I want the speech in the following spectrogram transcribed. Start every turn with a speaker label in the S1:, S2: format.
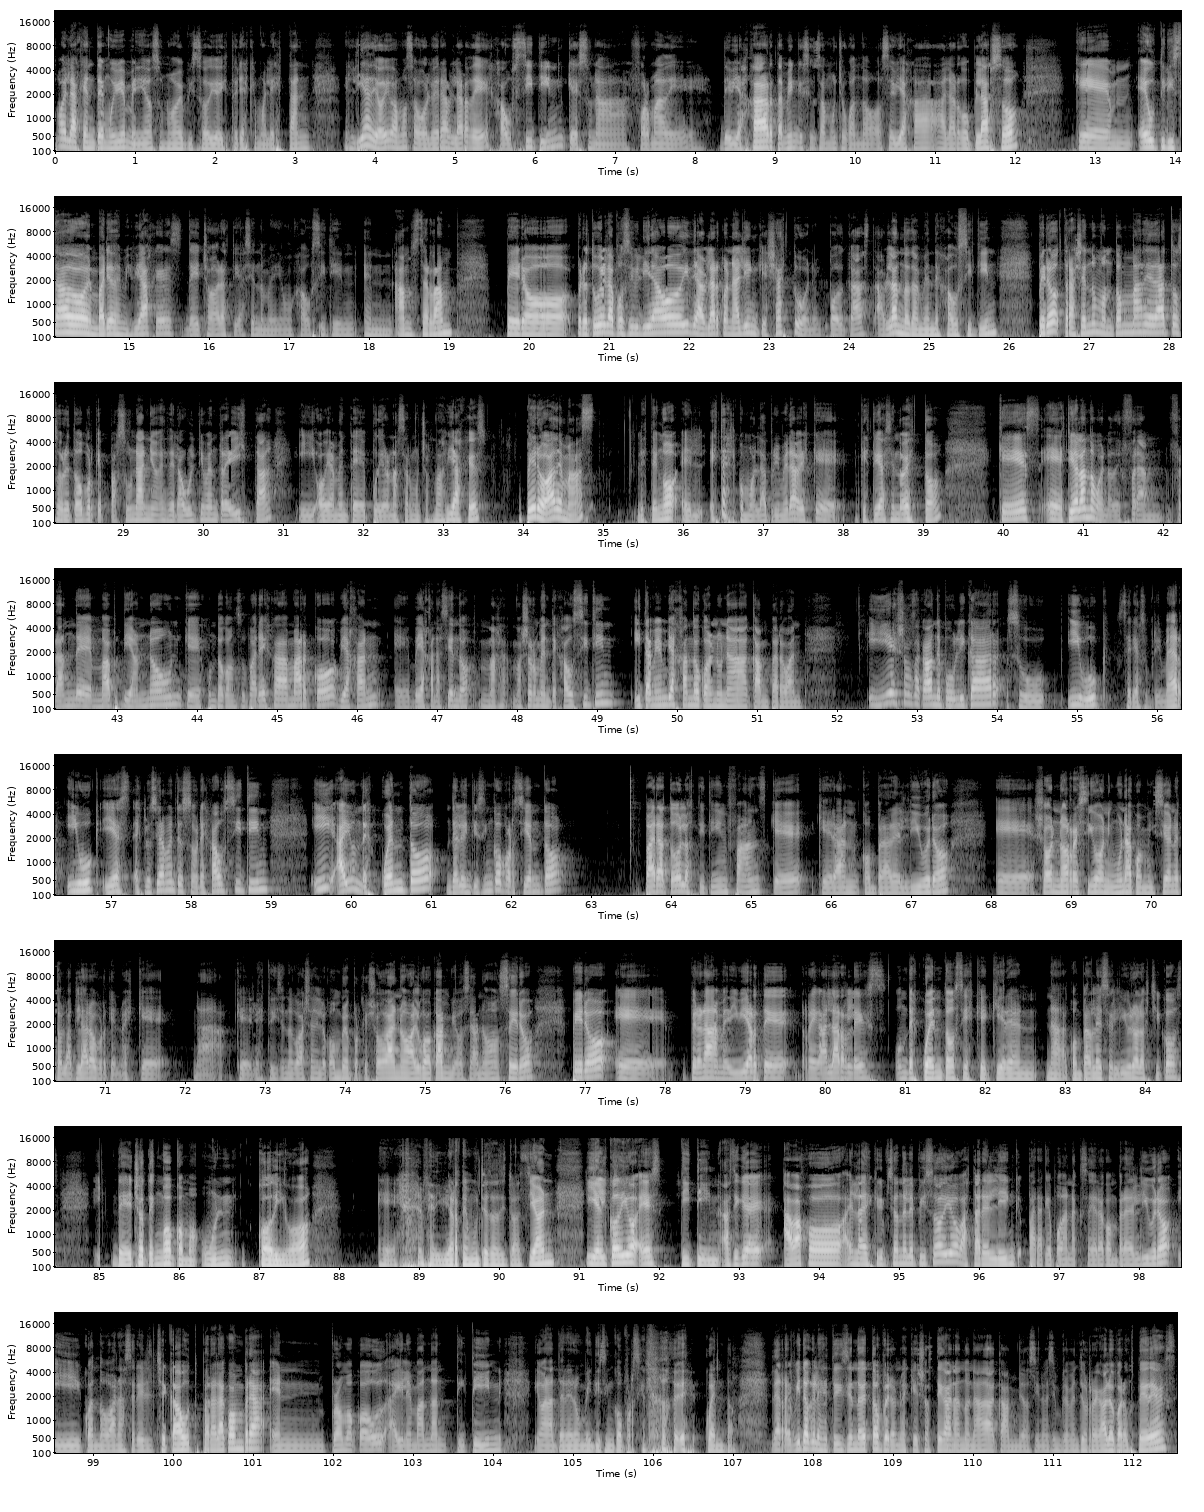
S1: Hola gente, muy bienvenidos a un nuevo episodio de Historias que Molestan. El día de hoy vamos a volver a hablar de house sitting, que es una forma de, viajar también que se usa mucho cuando se viaja a largo plazo, que mm, he utilizado en varios de mis viajes. De hecho, ahora estoy haciéndome un house sitting en Ámsterdam. Pero, pero tuve la posibilidad hoy de hablar con alguien que ya estuvo en el podcast, hablando también de house sitting, pero trayendo un montón más de datos, sobre todo porque pasó un año desde la última entrevista y obviamente pudieron hacer muchos más viajes. Pero además, les tengo el. Esta es como la primera vez que, estoy haciendo esto que es, eh, estoy hablando, bueno, de Fran, Fran de Map the Unknown, que junto con su pareja Marco viajan, eh, viajan haciendo mayormente house sitting y también viajando con una campervan. Y ellos acaban de publicar su ebook, sería su primer ebook, y es exclusivamente sobre house sitting. Y hay un descuento del 25% para todos los Titín fans que quieran comprar el libro. Eh, yo no recibo ninguna comisión, esto lo aclaro porque no es que nada, que le estoy diciendo que vayan y lo compren porque yo gano algo a cambio, o sea, no cero. Pero, eh, pero nada, me divierte regalarles un descuento si es que quieren, nada, comprarles el libro a los chicos. Y de hecho, tengo como un código. Eh, me divierte mucho esa situación. Y el código es Titín. Así que abajo en la descripción del episodio va a estar el link para que puedan acceder a comprar el libro y cuando van a hacer el checkout para la compra, en promo code ahí le mandan Titín y van a tener un 25% de descuento. Les repito que les estoy diciendo esto, pero no es que yo esté ganando nada a cambio, sino es simplemente un regalo para ustedes.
